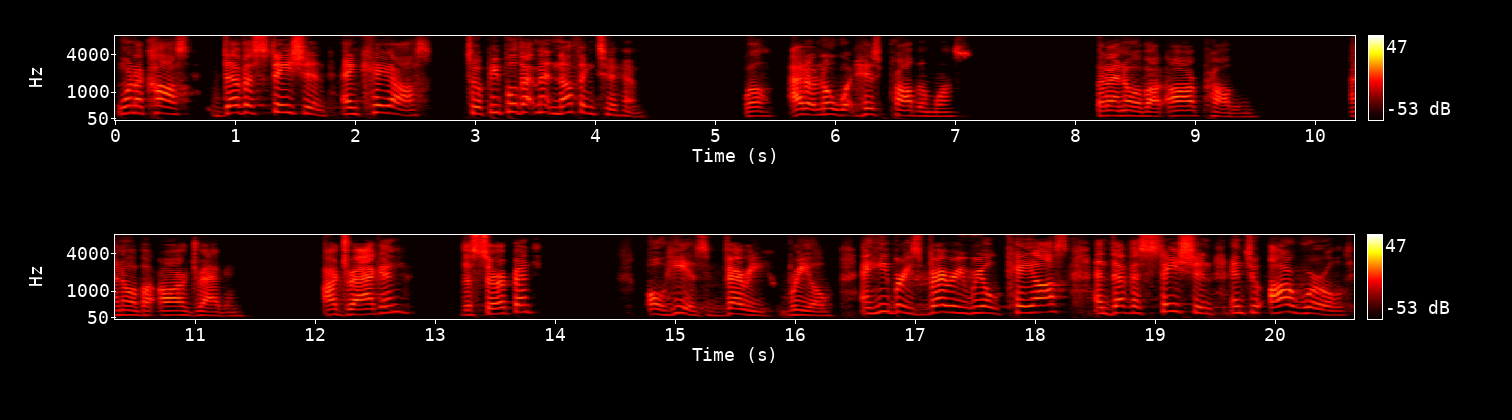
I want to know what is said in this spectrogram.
want to cause devastation and chaos to a people that meant nothing to him? Well, I don't know what his problem was, but I know about our problem. I know about our dragon. Our dragon, the serpent, oh, he is very real. And he brings very real chaos and devastation into our world.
